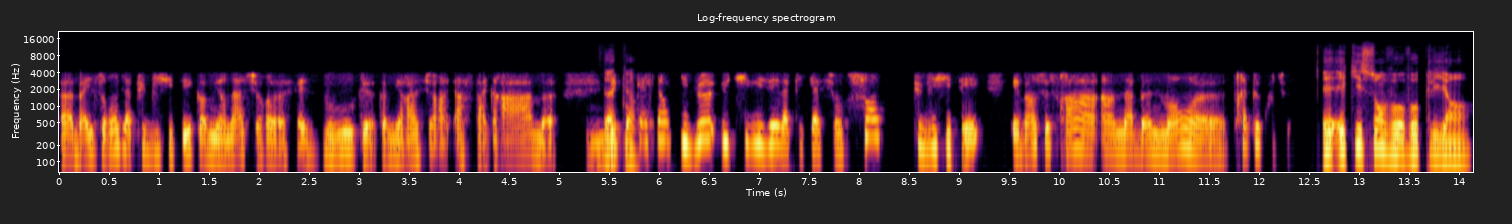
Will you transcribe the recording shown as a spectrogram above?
bah, ils auront de la publicité, comme il y en a sur Facebook, comme il y aura sur Instagram. Et pour quelqu'un qui veut utiliser l'application sans publicité, eh ben, ce sera un, abonnement très peu coûteux. Et, qui sont vos clients?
